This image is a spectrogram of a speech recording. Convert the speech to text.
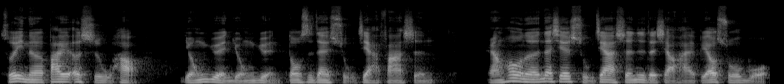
所以呢，八月二十五号永远永远都是在暑假发生。然后呢，那些暑假生日的小孩，不要说我，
